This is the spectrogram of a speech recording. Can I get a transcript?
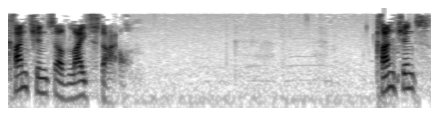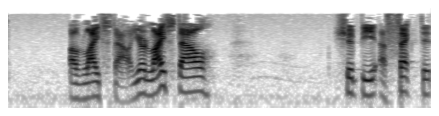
conscience of lifestyle conscience of lifestyle. Your lifestyle should be affected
